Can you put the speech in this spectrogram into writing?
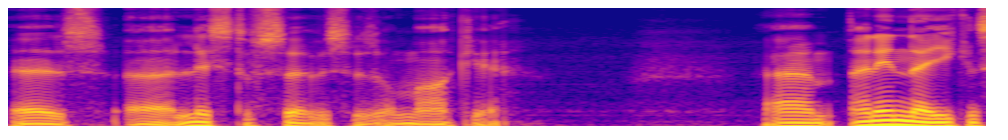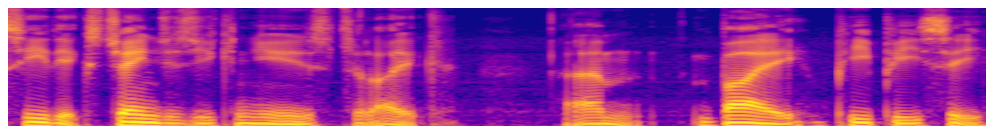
there's a list of services on market. Um, and in there, you can see the exchanges you can use to like um, buy PPC.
